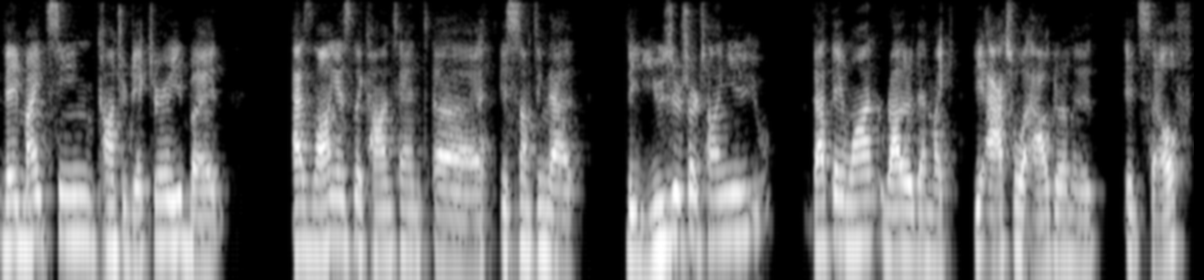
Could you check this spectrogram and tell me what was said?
they might seem contradictory but as long as the content uh, is something that the users are telling you that they want rather than like the actual algorithm itself,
